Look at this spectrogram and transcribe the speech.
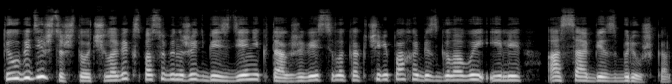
«Ты убедишься, что человек способен жить без денег так же весело, как черепаха без головы или оса без брюшка».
